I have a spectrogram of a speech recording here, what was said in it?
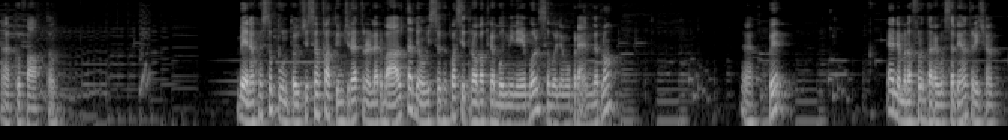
Ecco fatto. Bene, a questo punto ci siamo fatti un giretto nell'erba alta, abbiamo visto che qua si trova Crabominable, se vogliamo prenderlo. Ecco qui. E andiamo ad affrontare questa allenatrice.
